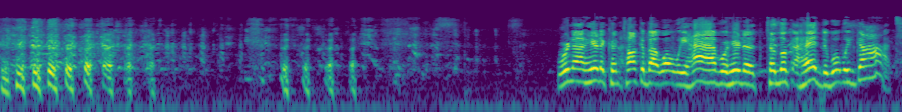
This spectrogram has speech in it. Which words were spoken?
We're not here to talk about what we have. We're here to, to look ahead to what we've got.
